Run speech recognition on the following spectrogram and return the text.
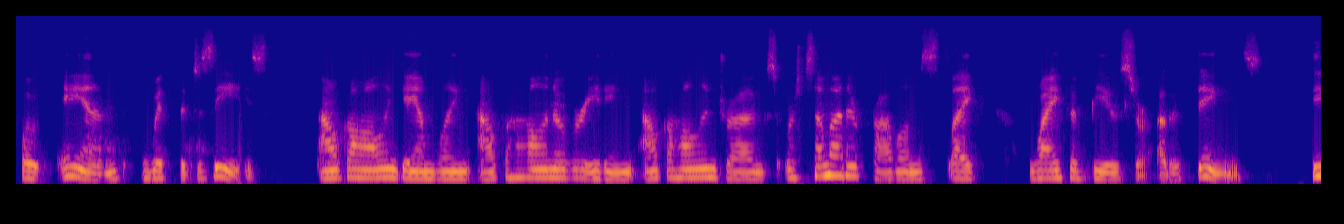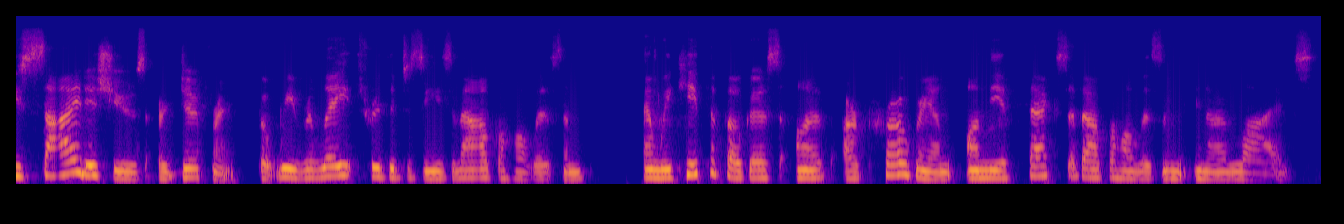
quote, and with the disease alcohol and gambling, alcohol and overeating, alcohol and drugs, or some other problems like wife abuse or other things. These side issues are different, but we relate through the disease of alcoholism, and we keep the focus of our program on the effects of alcoholism in our lives.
